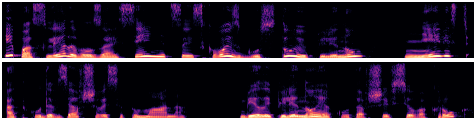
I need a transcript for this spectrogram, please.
и последовал за осенницей сквозь густую пелену невесть откуда взявшегося тумана белой пеленой окутавший все вокруг,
